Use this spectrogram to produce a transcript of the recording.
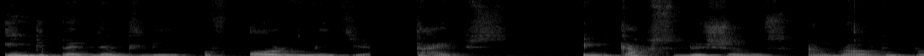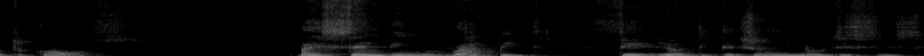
independently of all media types, encapsulations, and routing protocols. By sending rapid failure detection notices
